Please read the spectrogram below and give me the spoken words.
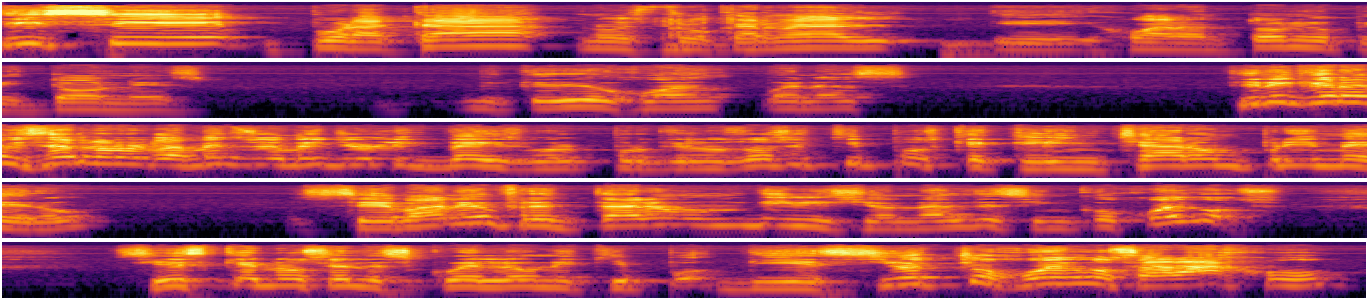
Dice por acá nuestro carnal eh, Juan Antonio Pitones, mi querido Juan, buenas. Tienen que revisar los reglamentos de Major League Baseball porque los dos equipos que clincharon primero se van a enfrentar en un divisional de cinco juegos. Si es que no se les cuela un equipo 18 juegos abajo,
